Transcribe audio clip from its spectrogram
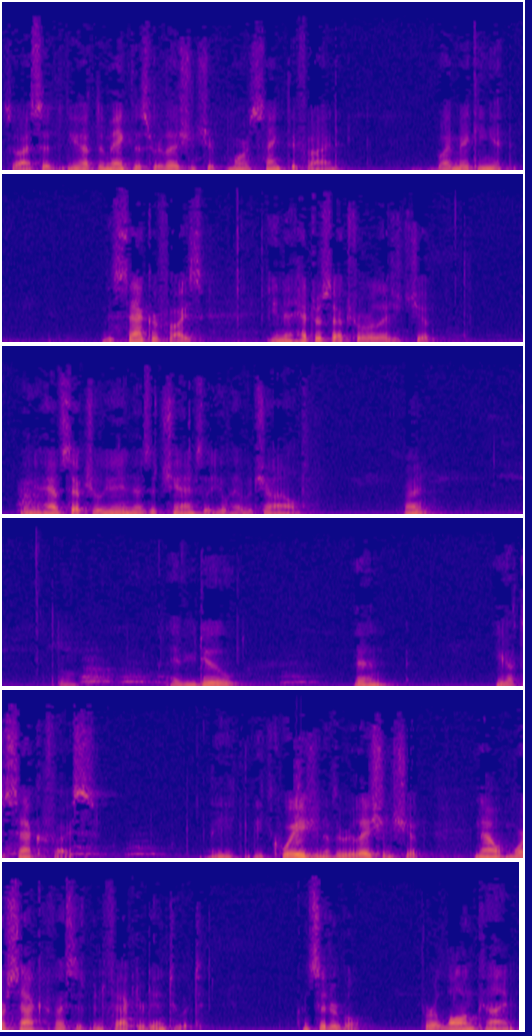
So I said you have to make this relationship more sanctified by making it the sacrifice in a heterosexual relationship. When you have sexual union, there's a chance that you'll have a child, right? So if you do, then you have to sacrifice the equation of the relationship. Now, more sacrifice has been factored into it, considerable, for a long time.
